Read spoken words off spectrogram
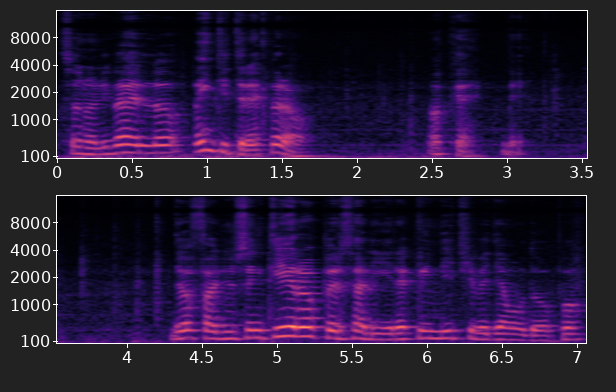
Sono livello 23 però. Ok, bene. Devo fargli un sentiero per salire, quindi ci vediamo dopo.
